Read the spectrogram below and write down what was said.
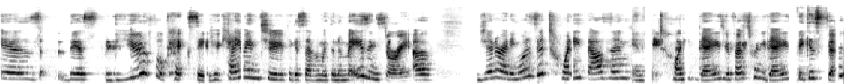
is this beautiful pixie who came into Figure Seven with an amazing story of generating, what is it, 20,000 in 20 days, your first 20 days, Figure Seven?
